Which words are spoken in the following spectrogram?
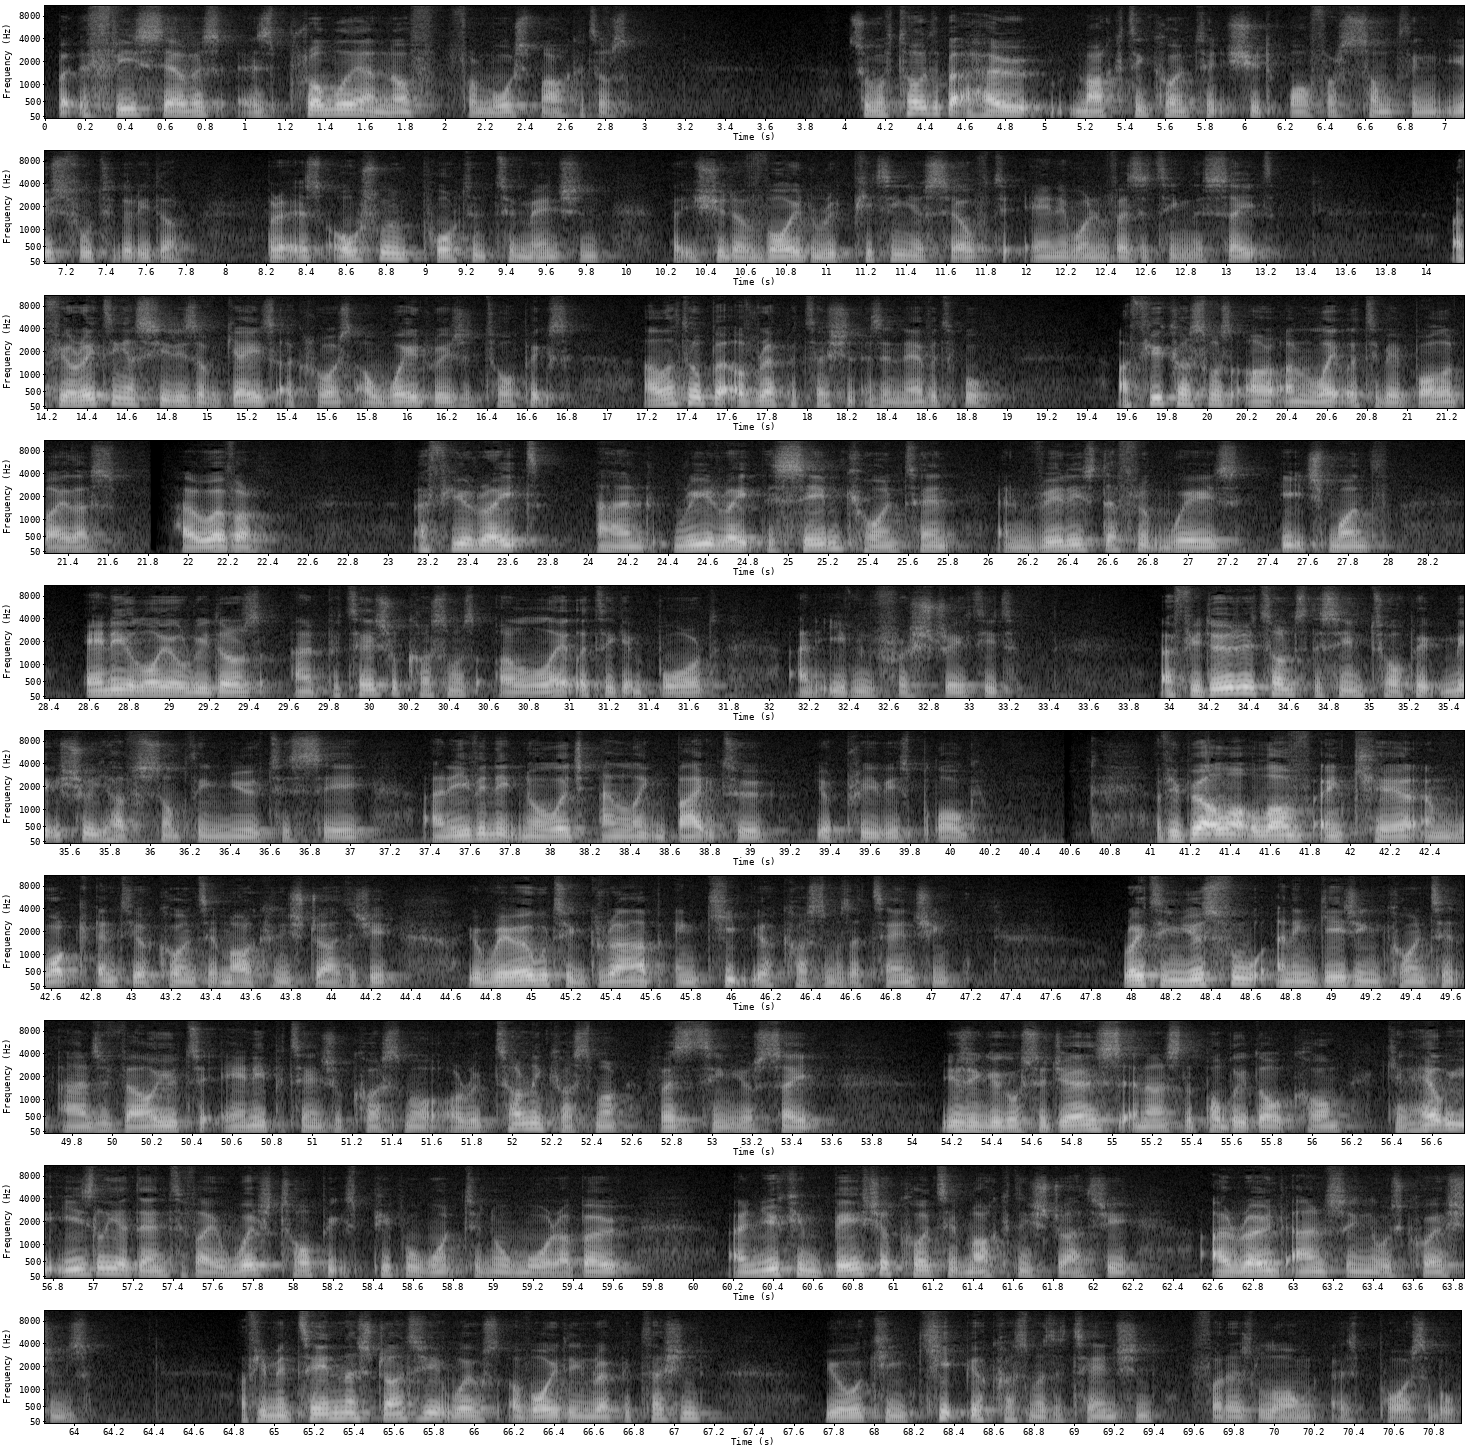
but the free service is probably enough for most marketers. So we've talked about how marketing content should offer something useful to the reader, but it is also important to mention that you should avoid repeating yourself to anyone visiting the site. If you're writing a series of guides across a wide range of topics, a little bit of repetition is inevitable. A few customers are unlikely to be bothered by this. However, if you write and rewrite the same content in various different ways each month any loyal readers and potential customers are likely to get bored and even frustrated. If you do return to the same topic, make sure you have something new to say and even acknowledge and link back to your previous blog. If you put a lot of love and care and work into your content marketing strategy, you'll be able to grab and keep your customers' attention. Writing useful and engaging content adds value to any potential customer or returning customer visiting your site. Using Google Suggest and AnswerThePublic.com can help you easily identify which topics people want to know more about, and you can base your content marketing strategy around answering those questions. If you maintain this strategy whilst avoiding repetition, you can keep your customers' attention for as long as possible.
